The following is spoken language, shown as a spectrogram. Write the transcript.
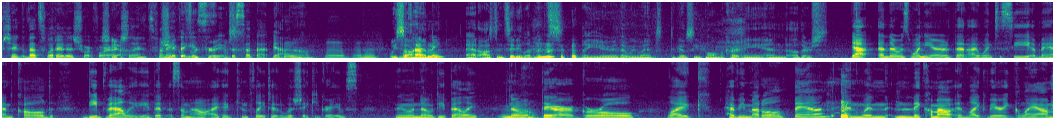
Shake, that's what it is short for, Yeah. actually. It's funny that you Graves. just said that. Yeah. Um, We saw What's him happening? At Austin City Limits mm-hmm. the year that we went to go see Paul McCartney and others. Yeah. And there was one year that I went to see a band called Deap Vally that somehow I had conflated with Shakey Graves. Anyone know Deap Vally? No. No. They are girl like heavy metal band and when they come out in like very glam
